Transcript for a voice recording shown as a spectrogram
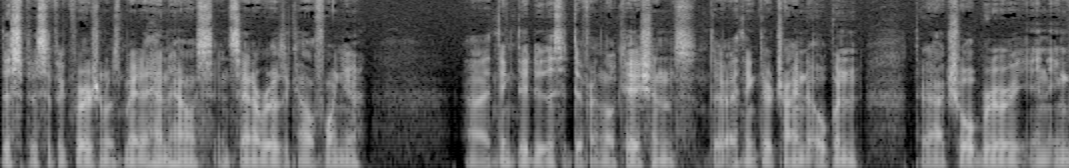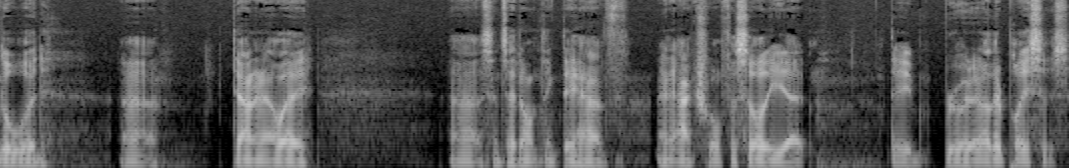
this specific version was made at Hen House in Santa Rosa, California. Uh, I think they do this at different locations. They're, I think they're trying to open their actual brewery in Inglewood, uh, down in LA. Uh, since I don't think they have an actual facility yet, they brew it at other places.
